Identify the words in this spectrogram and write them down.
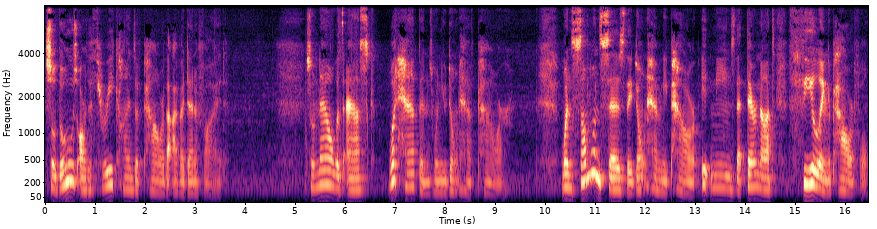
So, those are the three kinds of power that I've identified. So, now let's ask what happens when you don't have power? When someone says they don't have any power, it means that they're not feeling powerful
